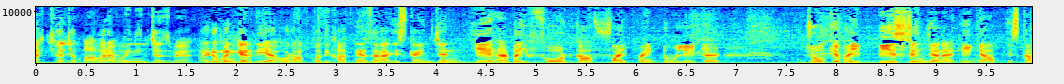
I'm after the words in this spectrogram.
एक्चुअल जो पावर है वो इन इंजन में है। पॉइंट ओपन कर दिया है और आपको दिखाते हैं ज़रा इसका इंजन ये है भाई फोर्ड का 5.2 लीटर जो कि भाई बीस्ट इंजन है, ठीक है, आप इसका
